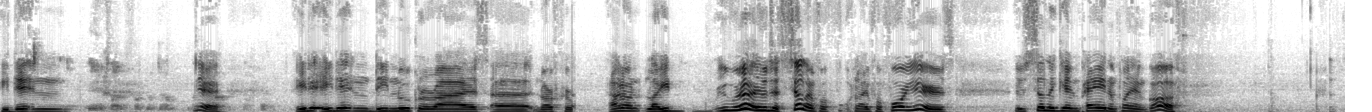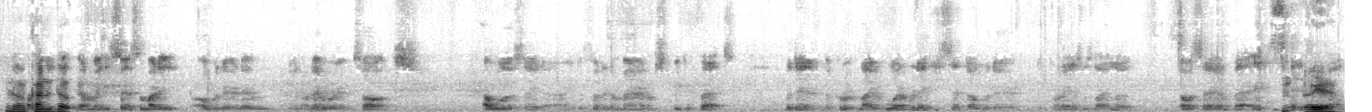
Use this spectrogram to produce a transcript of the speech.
he didn't. You ain't trying to fuck with them. Yeah, he did. He didn't denuclearize uh, North Korea. I don't like. He, he really was just chilling for like for four years. He was chilling, getting paid, and playing golf. You know, kind of dope. I mean, he sent somebody over there. They, were, you know, they were in talks. I will say that I ain't defending the man. I'm speaking facts. But then, the, Kor- like whoever that he sent over there, the Koreans was like, "Look, don't send him uh, back. Send Oh, yeah.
